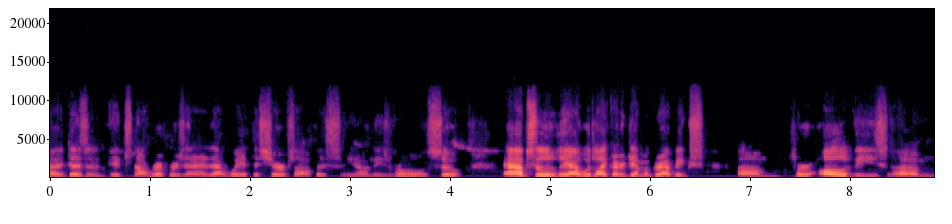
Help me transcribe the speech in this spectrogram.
uh, it doesn't it's not represented that way at the sheriff's office you know in these roles so absolutely i would like our demographics um, for all of these um,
